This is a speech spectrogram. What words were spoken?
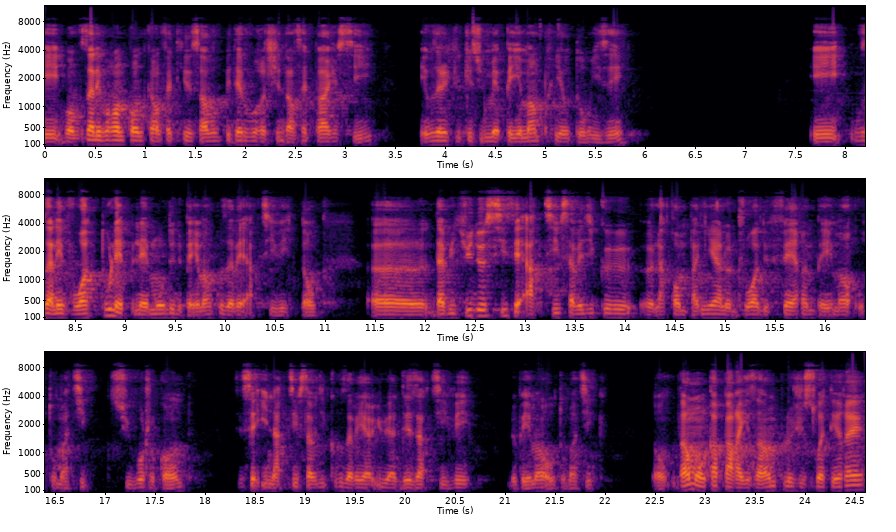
Et bon, vous allez vous rendre compte qu'en fait, ça va peut-être vous rechercher dans cette page-ci. Et vous allez cliquer sur Mes paiements préautorisés. Et vous allez voir tous les, modes de paiement que vous avez activés. Donc, euh, d'habitude, si c'est actif, ça veut dire que euh, la compagnie a le droit de faire un paiement automatique sur votre compte. Si c'est inactif, ça veut dire que vous avez eu à désactiver le paiement automatique. Donc, dans mon cas, par exemple, je souhaiterais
